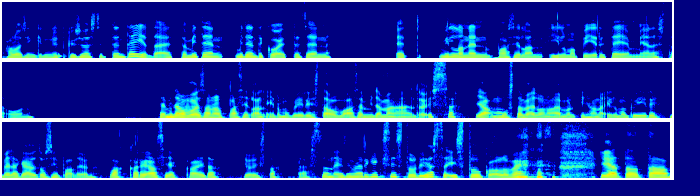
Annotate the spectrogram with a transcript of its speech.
haluaisinkin nyt kysyä sitten teiltä, että miten, miten te koette sen, että millainen Pasilan ilmapiiri teidän mielestä on? se, mitä mä voin sanoa Pasilan ilmapiiristä, on vaan se, mitä mä näen töissä. Ja musta meillä on aivan ihana ilmapiiri. Meillä käy tosi paljon vakkariasiakkaita, joista tässä on esimerkiksi studiossa istuu kolme. ja tota,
